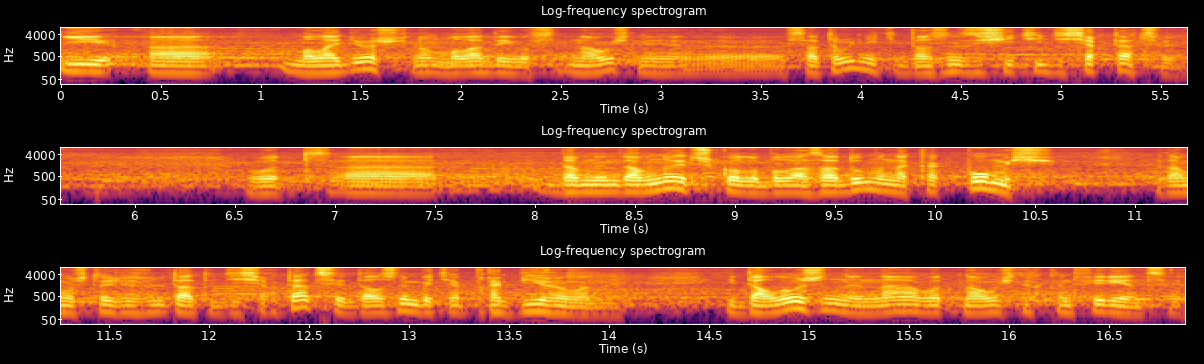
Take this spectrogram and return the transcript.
и а, молодежь, ну, молодые научные э, сотрудники должны защитить диссертацию. Вот а, давным-давно эта школа была задумана как помощь, потому что результаты диссертации должны быть опробированы и доложены на вот научных конференциях.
